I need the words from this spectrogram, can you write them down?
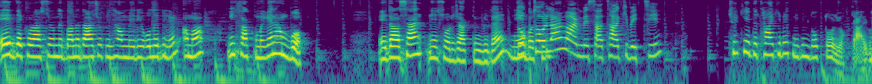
ev dekorasyonunda bana daha çok ilham veriyor olabilir ama ilk aklıma gelen bu. Eda sen ne soracaktın bir de? Neye bakayım? Doktorlar var mı mesela takip ettiğin? Türkiye'de takip etmediğim doktor yok galiba.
